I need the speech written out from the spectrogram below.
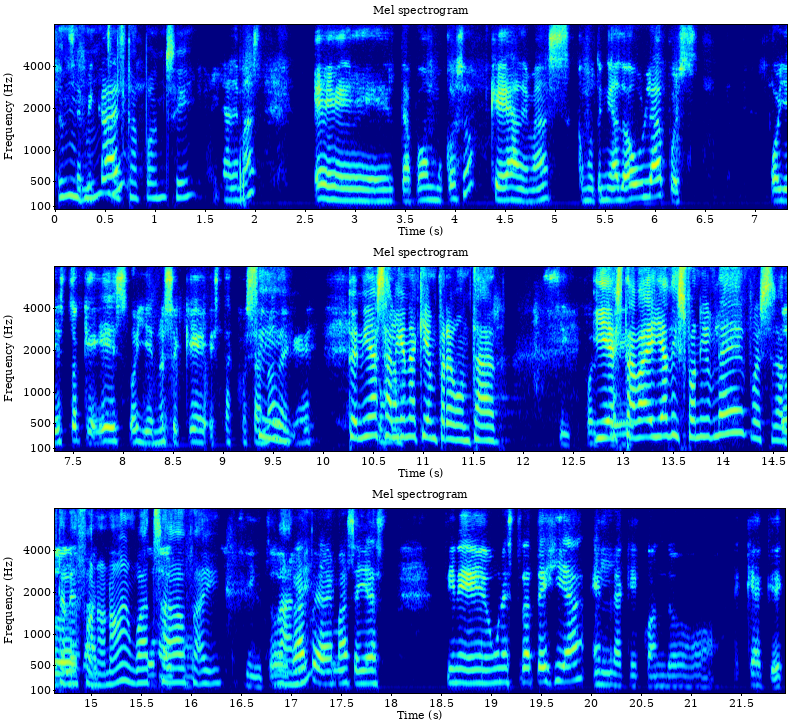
cervical. El tapón, sí. Y además eh, el tapón mucoso, que además como tenía doula, pues oye, ¿esto qué es? Oye, no sé qué, estas cosas, ¿no? Tenías a alguien a quien preguntar. Sí, Y estaba ella disponible pues al teléfono, ¿no? En WhatsApp. ahí. Sí, todo el rato. Además, ella tiene una estrategia en la que cuando que, que,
